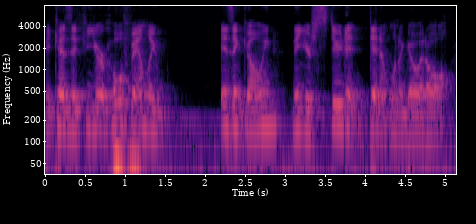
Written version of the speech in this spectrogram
because if your whole family isn't going, then your student didn't want to go at all.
